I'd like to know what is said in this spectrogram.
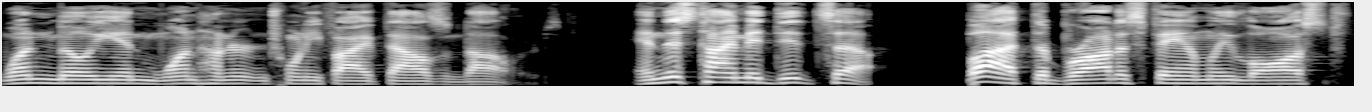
$1,125,000. And this time it did sell. But the Broaddus family lost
